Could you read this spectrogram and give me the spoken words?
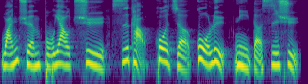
完全不要去思考或者过滤你的思绪。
